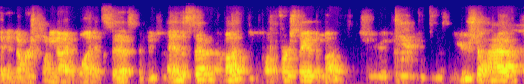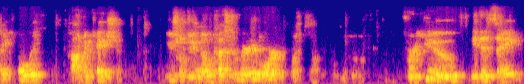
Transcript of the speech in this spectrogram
And in Numbers 29 1, it says, And in the seventh month, on the first day of the month, you shall have a holy convocation. You shall do no customary work. For you, it is a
